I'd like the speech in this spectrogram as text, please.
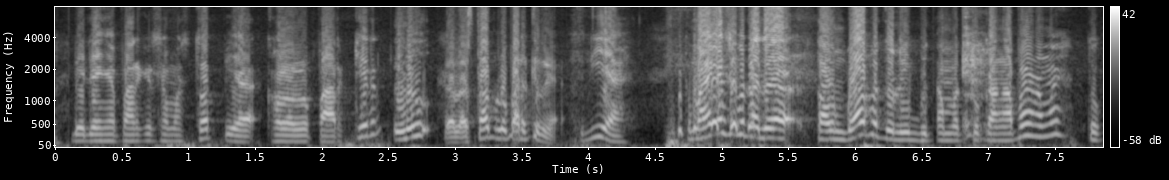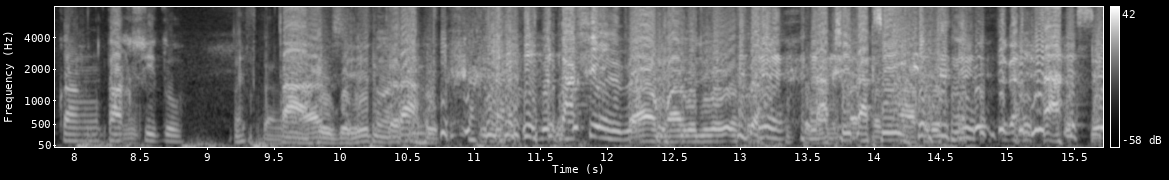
Hmm. Bedanya parkir sama stop ya kalau lu parkir lu Kalau stop lu parkir nggak? itu dia. Kemarin sempat ada tahun berapa tuh ribut sama tukang apa namanya? Tukang taksi tuh. Eh, tukang Tahu, taksi. gue juga tahu. Tukang taksi maksudnya. Sama gue juga. Taksi, taksi. Tukang taksi.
